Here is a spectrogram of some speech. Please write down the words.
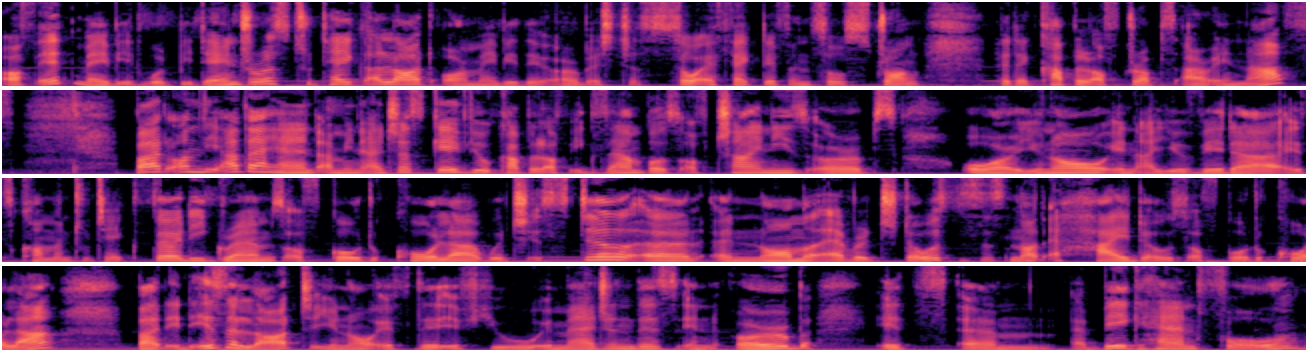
of it. Maybe it would be dangerous to take a lot, or maybe the herb is just so effective and so strong that a couple of drops are enough. But on the other hand, I mean, I just gave you a couple of examples of Chinese herbs, or you know, in Ayurveda, it's common to take 30 grams of Gotu kola, which is still a, a normal average dose. This is not a high dose of Gotu kola, but it is a lot. You know, if the if you imagine this in herb, it's um, a big handful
